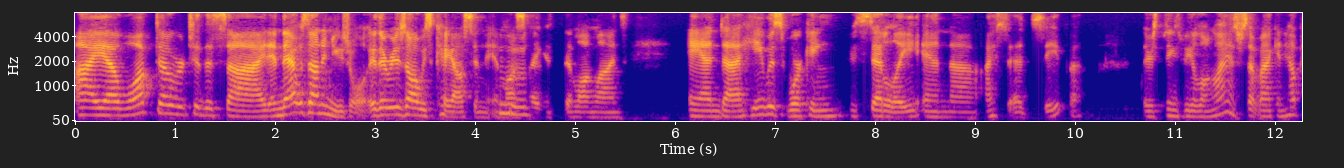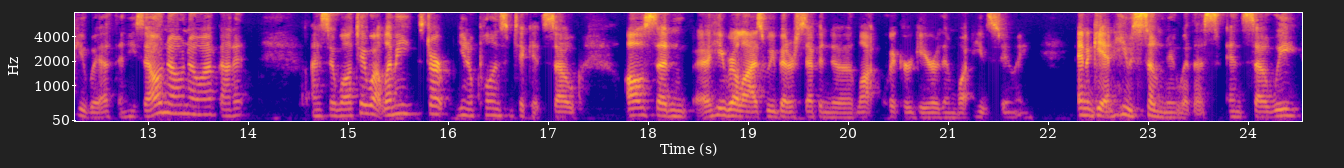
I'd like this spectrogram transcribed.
I uh, walked over to the side, and that was not unusual. There is always chaos in, in mm-hmm. Las Vegas in long lines. And uh, he was working steadily, and uh, I said, Steve, uh, there seems to be a long line. Is something I can help you with? And he said, Oh, no, no, I've got it. I said, Well, I'll tell you what, let me start, you know, pulling some tickets. So all of a sudden, uh, he realized we better step into a lot quicker gear than what he was doing. And again, he was so new with us. And so we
